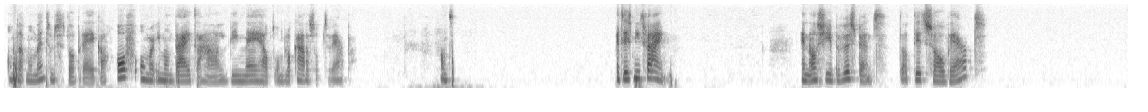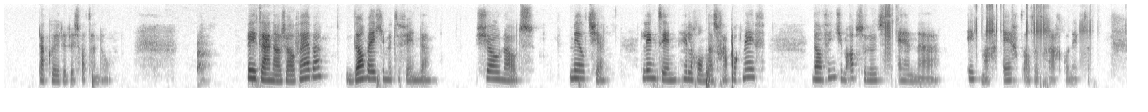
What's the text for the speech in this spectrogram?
om dat momentum te doorbreken. Of om er iemand bij te halen die meehelpt om blokkades op te werpen. Want het is niet fijn. En als je je bewust bent dat dit zo werkt, kun je er dus wat aan doen. Wil je het daar nou zo over hebben? Dan weet je me te vinden. Show notes, mailtje, LinkedIn, Hillegonda Schapokneef. Dan vind je me absoluut en uh, ik mag echt altijd graag connecten.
